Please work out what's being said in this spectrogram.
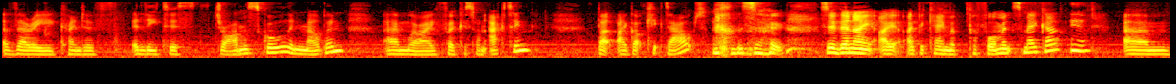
a very kind of elitist drama school in Melbourne, um, where I focused on acting. But I got kicked out, so so then I, I, I became a performance maker. Yeah. Um,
